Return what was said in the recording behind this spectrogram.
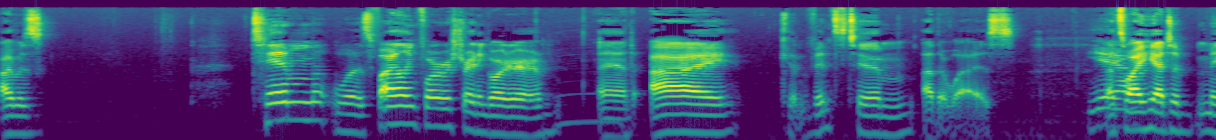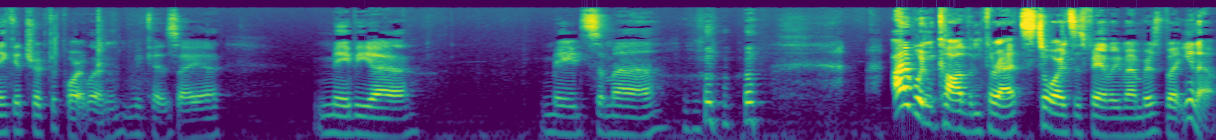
I was. Tim was filing for a restraining order, and I convinced him otherwise. Yeah. That's why he had to make a trip to Portland because I uh, maybe uh, made some. Uh, I wouldn't call them threats towards his family members, but you know,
